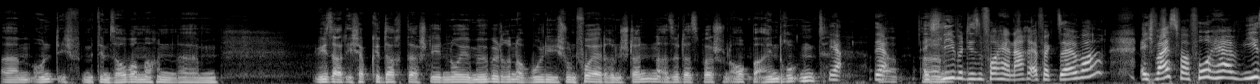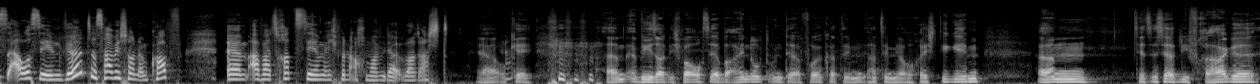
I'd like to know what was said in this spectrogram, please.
Ähm, und ich mit dem Saubermachen ähm, wie gesagt, ich habe gedacht, da stehen neue Möbel drin, obwohl die schon vorher drin standen. Also das war schon auch beeindruckend. Ja, ja. Äh, ich ähm, liebe diesen Vorher-Nachher-Effekt selber. Ich weiß zwar vorher, wie es aussehen wird, das habe ich schon im Kopf, ähm, aber trotzdem, ich bin auch immer wieder überrascht. Ja, okay. Ja? ähm, wie gesagt, ich war auch sehr beeindruckt und der Erfolg hat dem, hat dem ja auch recht gegeben. Ähm, jetzt ist ja die Frage,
